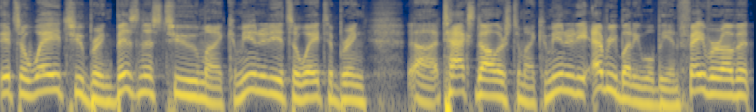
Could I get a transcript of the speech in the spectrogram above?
it's a way to bring business to my community, it's a way to bring uh, tax dollars to my community. Everybody will be in favor of it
